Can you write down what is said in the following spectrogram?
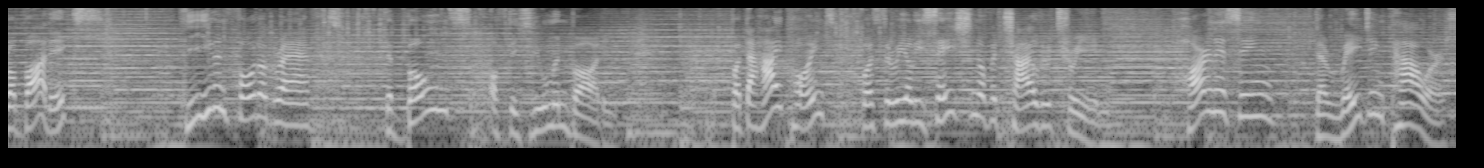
robotics. He even photographed the bones of the human body. But the high point was the realization of a childhood dream, harnessing the raging powers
